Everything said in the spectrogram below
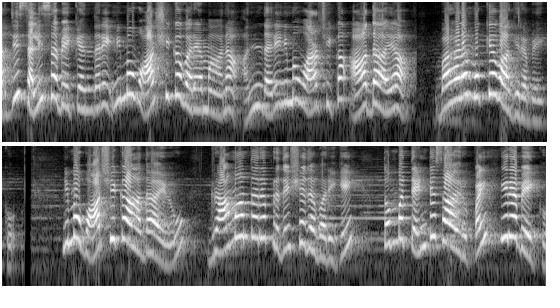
ಅರ್ಜಿ ಸಲ್ಲಿಸಬೇಕೆಂದರೆ ನಿಮ್ಮ ವಾರ್ಷಿಕ ವರಮಾನ ಅಂದರೆ ನಿಮ್ಮ ವಾರ್ಷಿಕ ಆದಾಯ ಬಹಳ ಮುಖ್ಯವಾಗಿರಬೇಕು. ನಿಮ್ಮ ವಾರ್ಷಿಕ ಆದಾಯವು ಗ್ರಾಮಾಂತರ ಪ್ರದೇಶದವರಿಗೆ ತೊಂಬತ್ತೆಂಟು ಸಾವಿರ ರೂಪಾಯಿ ಇರಬೇಕು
